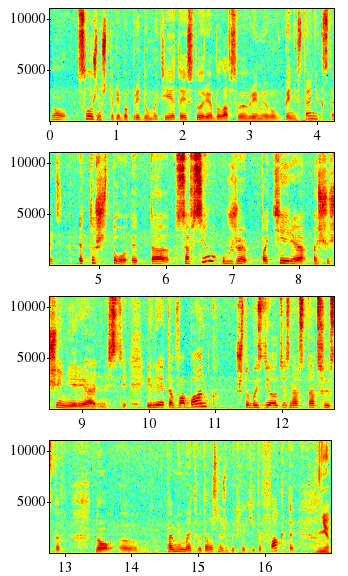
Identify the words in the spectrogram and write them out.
ну, сложно что-либо придумать. И эта история была в свое время в Афганистане, кстати. Это что? Это совсем уже потеря ощущения реальности? Или это вабанк, чтобы сделать из нас нацистов? Но э, помимо этого должны же быть какие-то факты. Нет,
